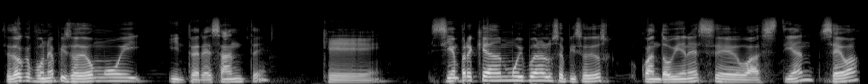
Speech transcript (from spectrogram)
Siento que fue un episodio muy interesante, que siempre quedan muy buenos los episodios cuando viene Sebastián, Seba,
